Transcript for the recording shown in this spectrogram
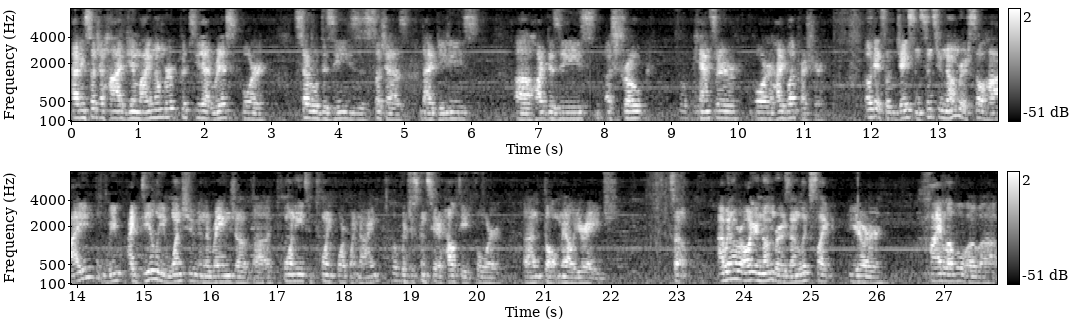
having such a high BMI number puts you at risk for several diseases such as diabetes, uh, heart disease, a stroke, Okay. cancer, or high blood pressure. Okay, so Jason, since your number is so high, we ideally want you in the range of uh, 20 to 24.9, which is considered healthy for an adult male your age. So I went over all your numbers, and it looks like your high level of uh,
